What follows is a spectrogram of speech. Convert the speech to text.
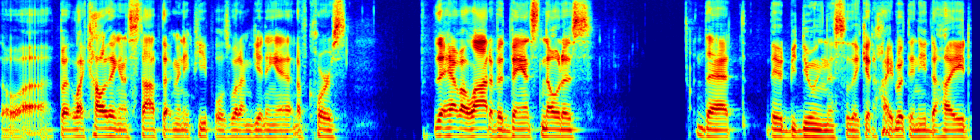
So, uh, but like, how are they going to stop that many people is what I'm getting at. And of course, they have a lot of advance notice that they would be doing this so they could hide what they need to hide.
